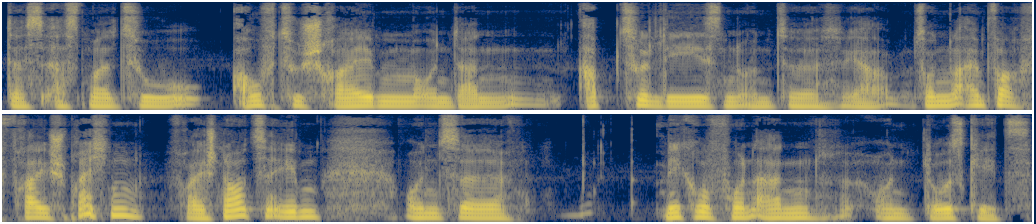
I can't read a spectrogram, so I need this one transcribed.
das erstmal zu aufzuschreiben und dann abzulesen und äh, ja, sondern einfach frei sprechen, frei Schnauze eben und äh, Mikrofon an und los geht's.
